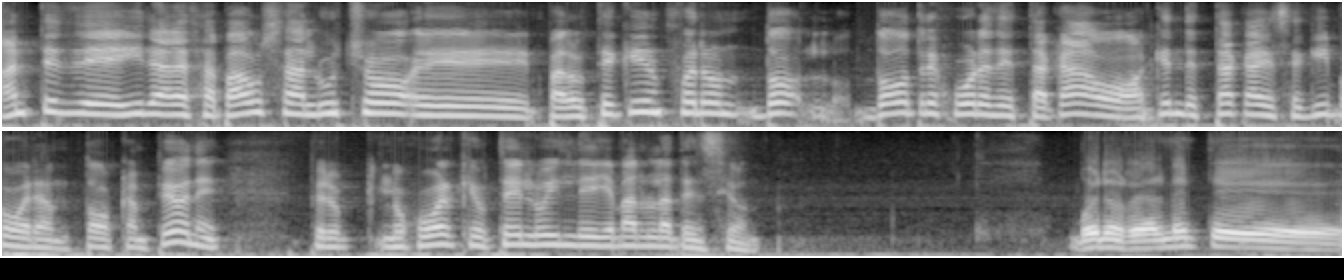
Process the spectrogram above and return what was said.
Antes de ir a esa pausa, Lucho, eh, para usted, ¿quién fueron dos dos o tres jugadores destacados? ¿A quién destaca ese equipo? Eran todos campeones, pero los jugadores que a usted, Luis, le llamaron la atención. Bueno, realmente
